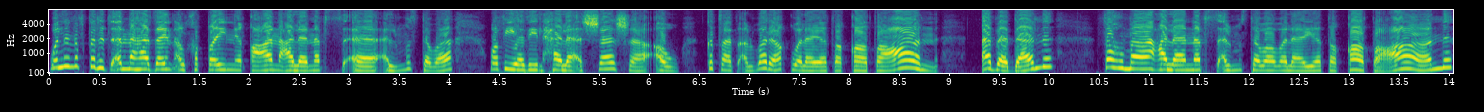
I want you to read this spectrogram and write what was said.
ولنفترض أن هذين الخطين يقعان على نفس آه، المستوى. وفي هذه الحالة الشاشة أو قطعة الورق ولا يتقاطعان أبدا. فهما على نفس المستوى ولا يتقاطعان.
